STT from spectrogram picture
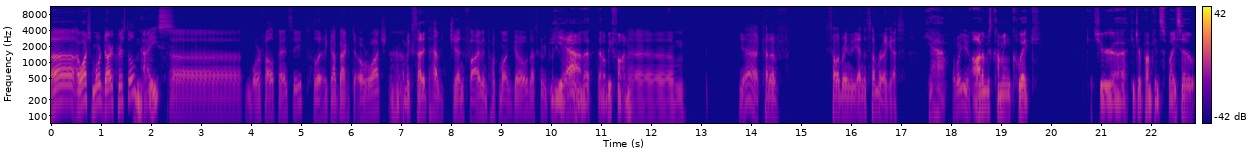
Uh, I watched more Dark Crystal. Nice. Uh, more Final Fantasy. Play, got back into Overwatch. Uh-huh. I'm excited to have Gen Five in Pokemon Go. That's gonna be pretty yeah, fun. that that'll be fun. Um, yeah, kind of celebrating the end of summer, I guess. yeah, How about you? autumn is coming quick. Get your uh, get your pumpkin spice out.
